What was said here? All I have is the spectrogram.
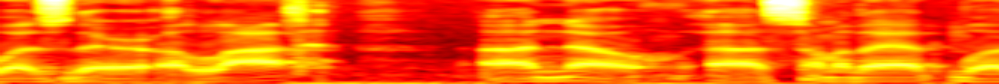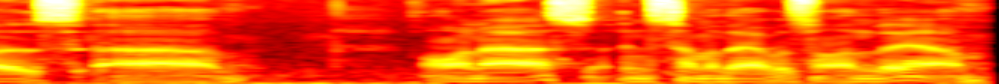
was there a lot? no. some of that was. Um, on us, and some of that was on them.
